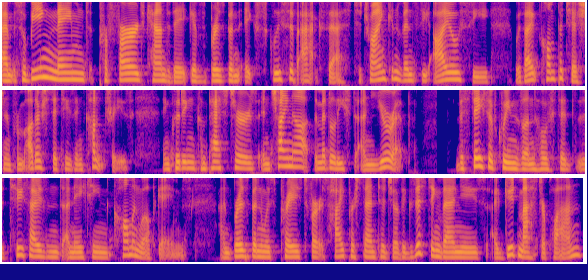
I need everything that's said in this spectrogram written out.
Um, so, being named preferred candidate gives Brisbane exclusive access to try and convince the IOC without competition from other cities and countries, including competitors in China, the Middle East, and Europe. The state of Queensland hosted the 2018 Commonwealth Games, and Brisbane was praised for its high percentage of existing venues, a good master plan,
